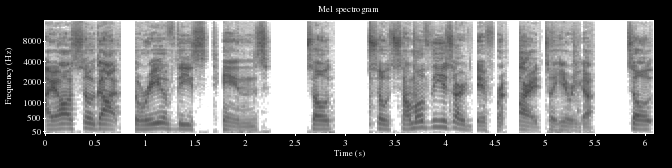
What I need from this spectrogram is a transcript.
I also got three of these tins. So so some of these are different. All right, so here we go. So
